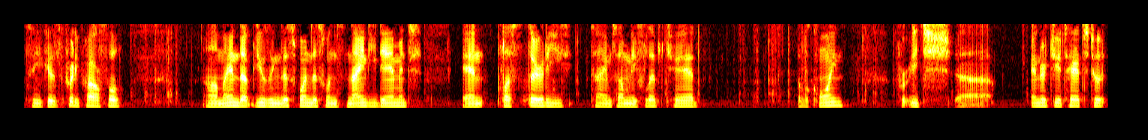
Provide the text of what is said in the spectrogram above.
See, because it's pretty powerful. Um, I end up using this one. This one's 90 damage and plus 30 times how many flips you had of a coin for each uh, energy attached to it.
